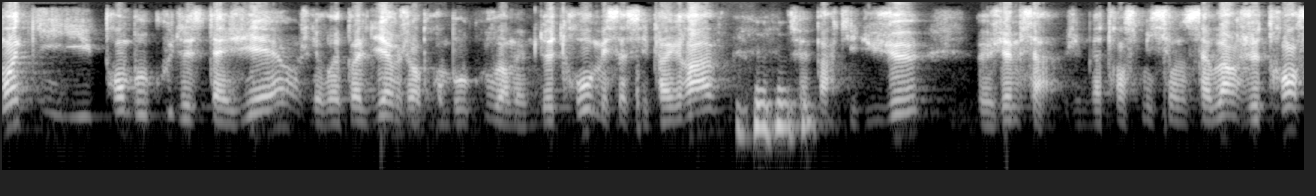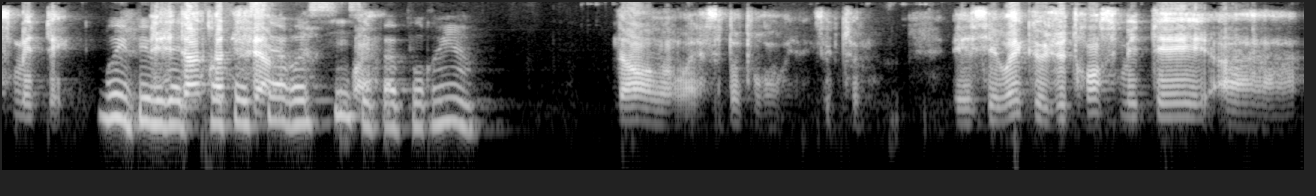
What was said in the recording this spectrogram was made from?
moi qui prends beaucoup de stagiaires, je devrais pas le dire, mais j'en prends beaucoup, voire même de trop, mais ça c'est pas grave, ça fait partie du jeu. Euh, j'aime ça, j'aime la transmission de savoir. Je transmettais. Oui, puis vous êtes professeur aussi, c'est pas pour rien. Non, non, voilà, c'est pas pour rien, exactement. Et c'est vrai que je transmettais à,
